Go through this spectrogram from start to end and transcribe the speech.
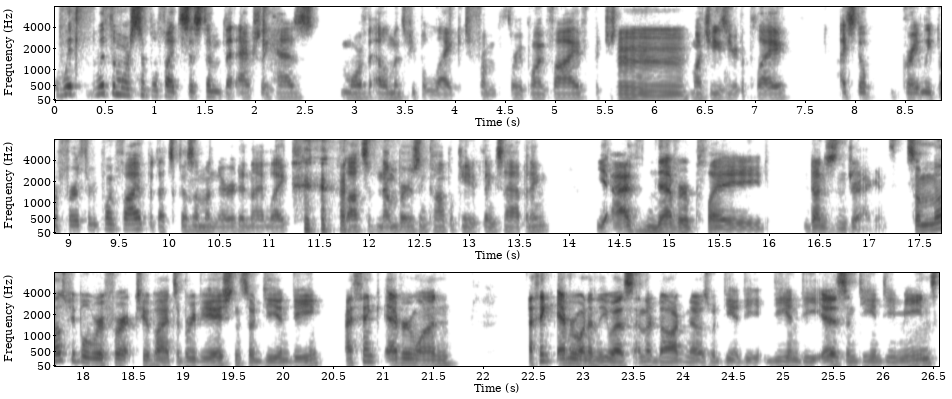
with with the more simplified system that actually has more of the elements people liked from 3.5, but just mm. much easier to play. I still greatly prefer 3.5, but that's because I'm a nerd and I like lots of numbers and complicated things happening. Yeah, I've never played Dungeons and Dragons. So most people refer it to by its abbreviation, so D and D. I think everyone, I think everyone in the U.S. and their dog knows what D and D D and D is and D and D means.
